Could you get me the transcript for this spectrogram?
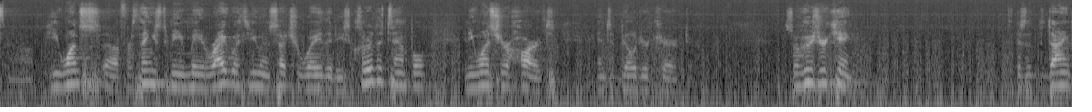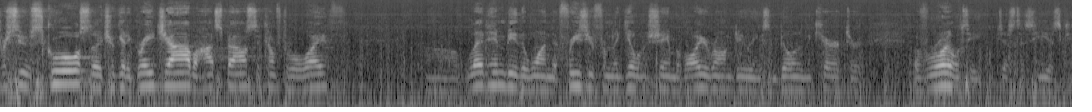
Uh, he wants uh, for things to be made right with you in such a way that he's cleared the temple, and he wants your heart and to build your character. So, who's your king? Is it the dying pursuit of school so that you'll get a great job, a hot spouse, a comfortable wife? Uh, let him be the one that frees you from the guilt and shame of all your wrongdoings and building the character of royalty, just as he is king.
